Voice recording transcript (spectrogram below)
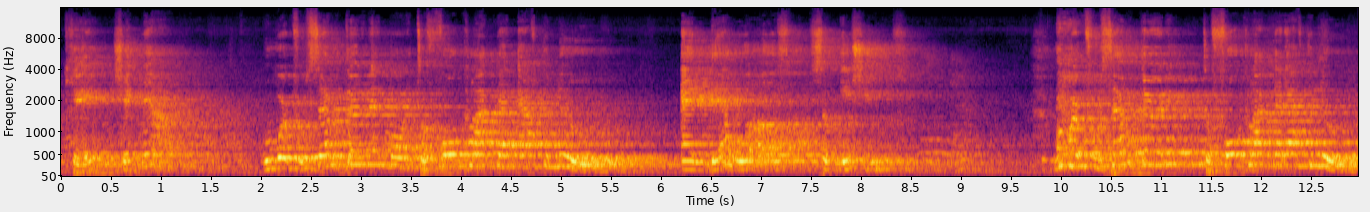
Okay, check me out. We worked from 7.30 that morning to 4 o'clock that afternoon, and there was some issues pegar aqui meu.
